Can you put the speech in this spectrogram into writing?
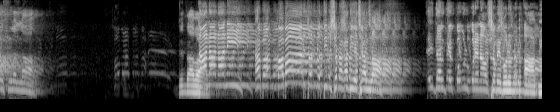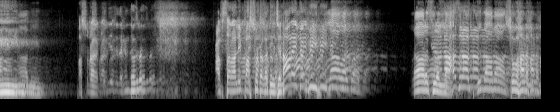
রাসূলুল্লাহ জিন্দাবাদ নানা নানি এবং বাবার জন্য তিনশো টাকা দিয়েছে আল্লাহ। এই দালকে কবুল করে নাও সবে বলুন আমিন। আমিন। পাঁচশো টাকা দিয়েছে? দেখেন তো হযরত? আফসার আলী পাঁচশো টাকা দিয়েছে। নারাই সুবহানাল্লাহ।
